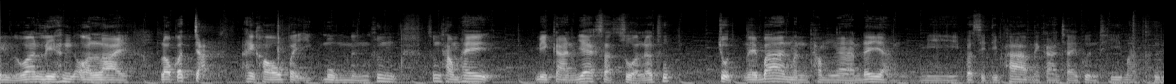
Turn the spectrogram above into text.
มหรือว่าเรียนออนไลน์ เราก็จัดให้เขาไปอีกมุมหนึ่งซึ่งซึ่งทำให้มีการแยกสัดส่วนแล้วทุก จุดในบ้านมันทำงานได้อย่างมีประสิทธิภาพในการใช้พื้นที่มากขึ้น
